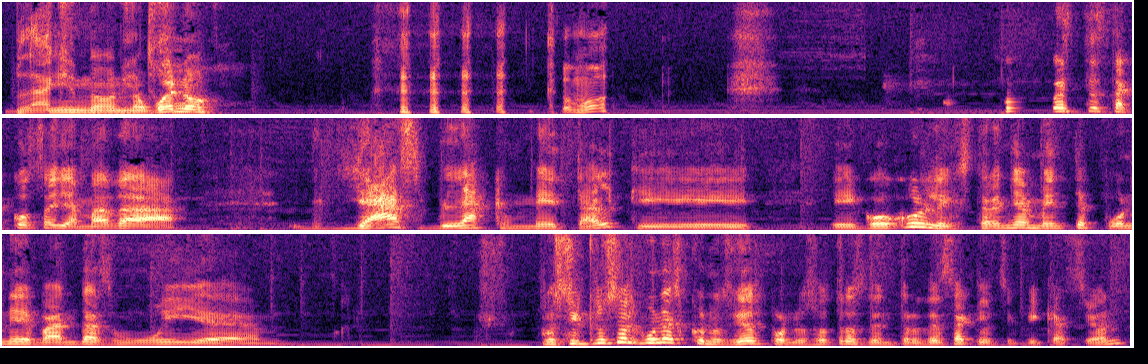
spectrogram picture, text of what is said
Black no, no, bueno. ¿Cómo? Pues esta cosa llamada Jazz Black Metal que eh, Google extrañamente pone bandas muy... Eh, pues incluso algunas conocidas por nosotros dentro de esa clasificación.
